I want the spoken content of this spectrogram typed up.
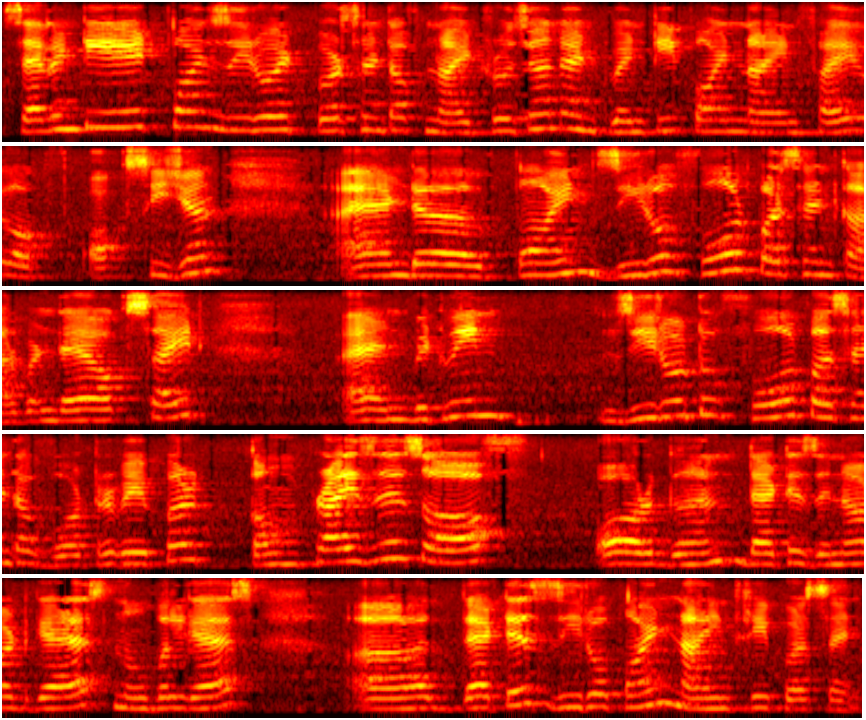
78.08% of nitrogen and 20.95 of oxygen and 0.04% uh, carbon dioxide and between 0 to 4% of water vapor comprises of argon that is inert gas, noble gas uh, that is 0.93%.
